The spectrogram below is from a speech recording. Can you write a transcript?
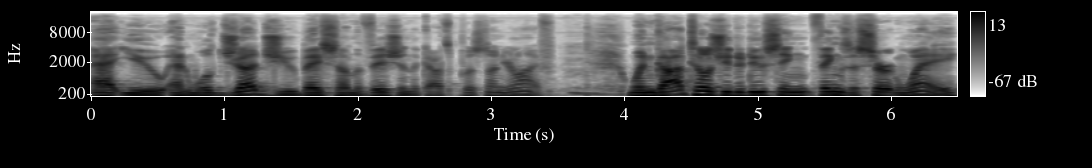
at you and will judge you based on the vision that God's put on your life. When God tells you to do things a certain way,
